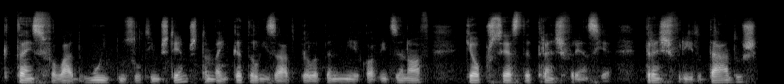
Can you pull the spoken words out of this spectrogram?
que tem-se falado muito nos últimos tempos, também catalisado pela pandemia Covid-19, que é o processo da transferência. Transferir dados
